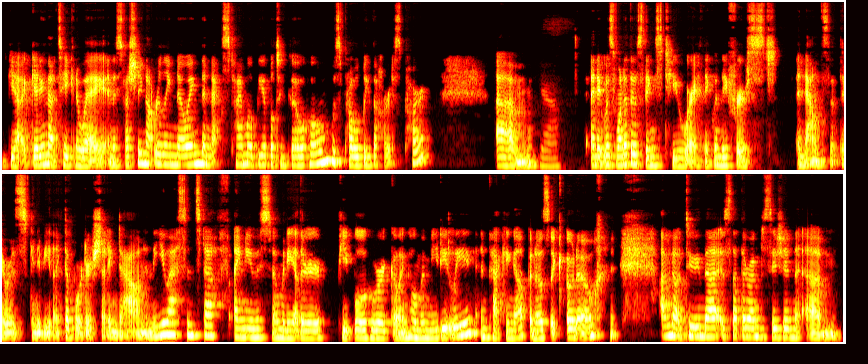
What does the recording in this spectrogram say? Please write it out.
yeah, getting that taken away and especially not really knowing the next time we'll be able to go home was probably the hardest part. Um, yeah. And it was one of those things too, where I think when they first announced that there was going to be like the border shutting down in the US and stuff, I knew so many other people who were going home immediately and packing up. And I was like, oh no, I'm not doing that. Is that the wrong decision? Um,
